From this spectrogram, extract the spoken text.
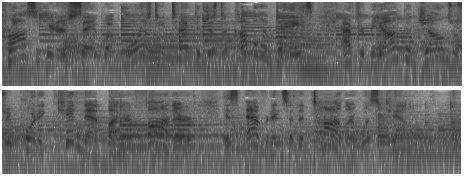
Prosecutors say what Morse detected just a couple of days after Bianca Jones was reported kidnapped by her father is evidence that the toddler was killed.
